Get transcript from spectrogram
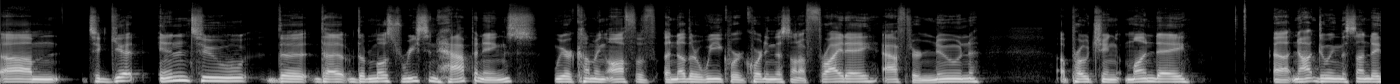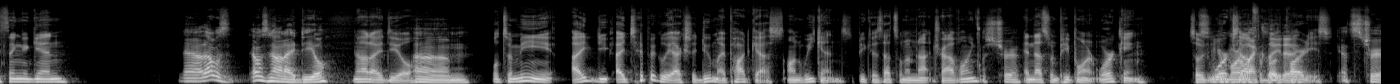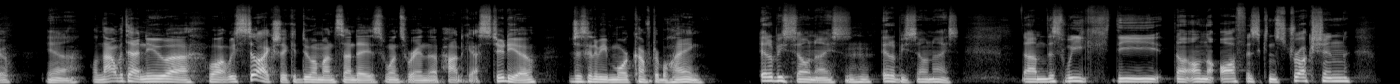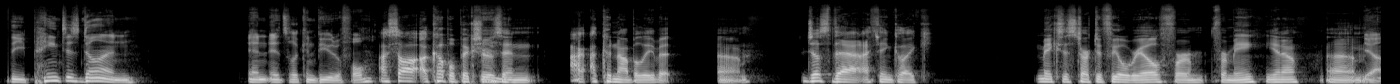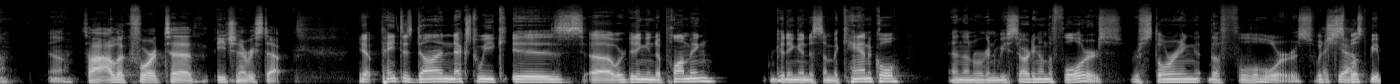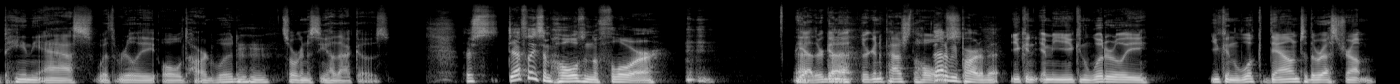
um to get into the the the most recent happenings we are coming off of another week we're recording this on a friday afternoon approaching monday uh, not doing the sunday thing again No, that was that was not ideal. not ideal Um, well to me i do- i typically actually do my podcasts on weekends because that's when i'm not traveling that's true. and that's when people aren't working so, it works out for both to- parties That's true. yeah Well, not with that new. Uh, well, we still actually could do them on Sundays once we're in the podcast studio. It's just going to be more comfortable hang. It'll be so nice. It'll be so nice. Um, this week, the, on the office construction, the paint is done, and it's looking beautiful. I saw a couple pictures and I, I could not believe it. Um, just that I think like makes it start to feel real for for me. You know. Um, Yeah, yeah, So I I look forward to each and every step. yep. Paint is done. Next week is uh, we're getting into plumbing. We're getting into some mechanical, and then we're going to be starting on the floors, restoring the floors, which Heck is yeah. supposed to be a pain in the ass with really old hardwood. So we're going to see how that goes. There's definitely some holes in the floor. yeah, they're gonna they're gonna patch the holes. That'll be part of it. You can, I mean, you can literally, you can look down to the restaurant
